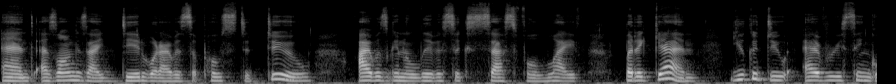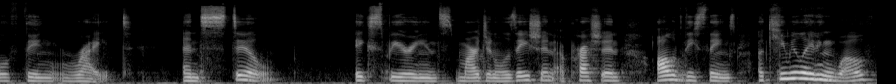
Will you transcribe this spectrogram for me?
And as long as I did what I was supposed to do, I was going to live a successful life. But again, you could do every single thing right and still experience marginalization, oppression, all of these things. Accumulating wealth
